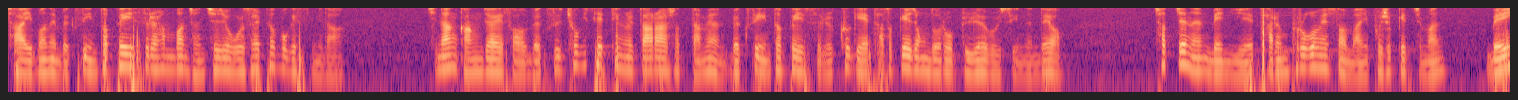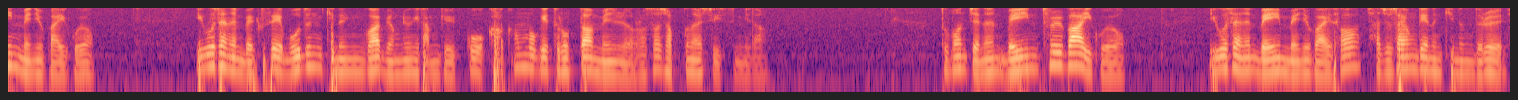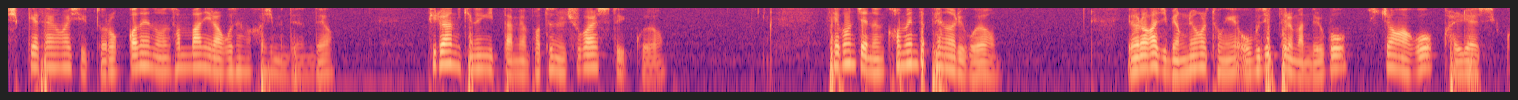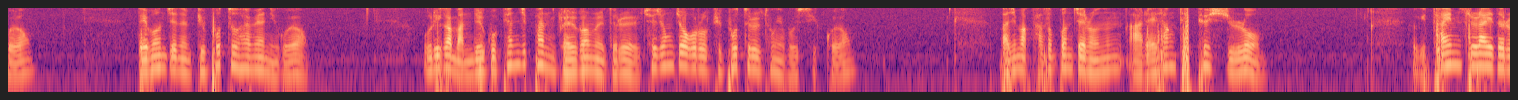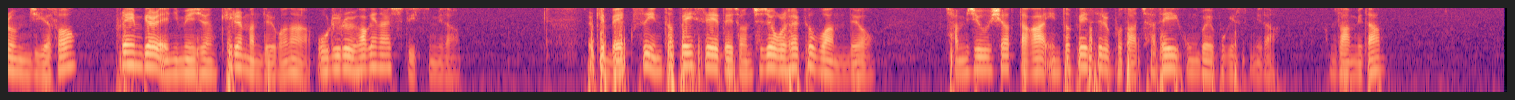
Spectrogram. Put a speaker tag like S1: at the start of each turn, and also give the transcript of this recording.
S1: 자 이번에 맥스 인터페이스를 한번 전체적으로 살펴보겠습니다. 지난 강좌에서 맥스 초기 세팅을 따라 하셨다면 맥스 인터페이스를 크게 5개 정도로 분류해 볼 수 있는데요. 첫째는 맨 위에 다른 프로그램에서 많이 보셨겠지만 메인 메뉴 바이고요. 이곳에는 맥스의 모든 기능과 명령이 담겨 있고 각 항목의 dropdown 메뉴를 열어서 접근할 수 있습니다. 두 번째는 메인 toolbar이고요. 이곳에는 메인 메뉴바에서 자주 사용되는 기능들을 쉽게 사용할 수 있도록 꺼내놓은 선반이라고 생각하시면 되는데요. 필요한 기능이 있다면 버튼을 추가할 수도 있고요. 세 번째는 command 패널이고요. 여러가지 명령을 통해 object를 만들고 수정하고 관리할 수 있고요. 네 번째는 viewport 화면이고요. 우리가 만들고 편집한 결과물들을 최종적으로 viewport를 통해 볼 수 있고요. 마지막 다섯 번째로는 아래 상태 표시줄로 여기 time slider를 움직여서 프레임별 애니메이션 키를 만들거나 오류를 확인할 수도 있습니다. 이렇게 맥스 인터페이스에 대해 전체적으로 살펴보았는데요. 잠시 후 쉬었다가 인터페이스를 보다 자세히 공부해 보겠습니다. 감사합니다.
